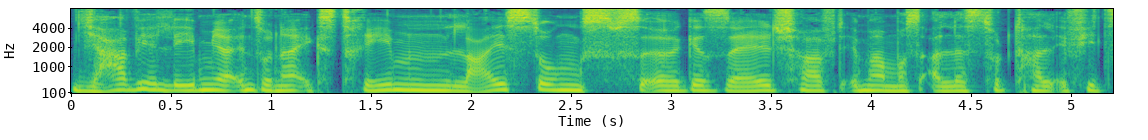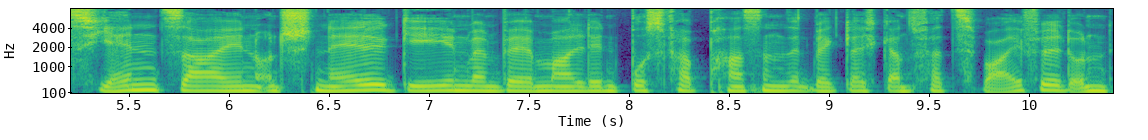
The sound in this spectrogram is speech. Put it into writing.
Ja, wir leben ja in so einer extremen Leistungsgesellschaft. Immer muss alles total effizient sein und schnell gehen. Wenn wir mal den Bus verpassen, sind wir gleich ganz verzweifelt. Und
